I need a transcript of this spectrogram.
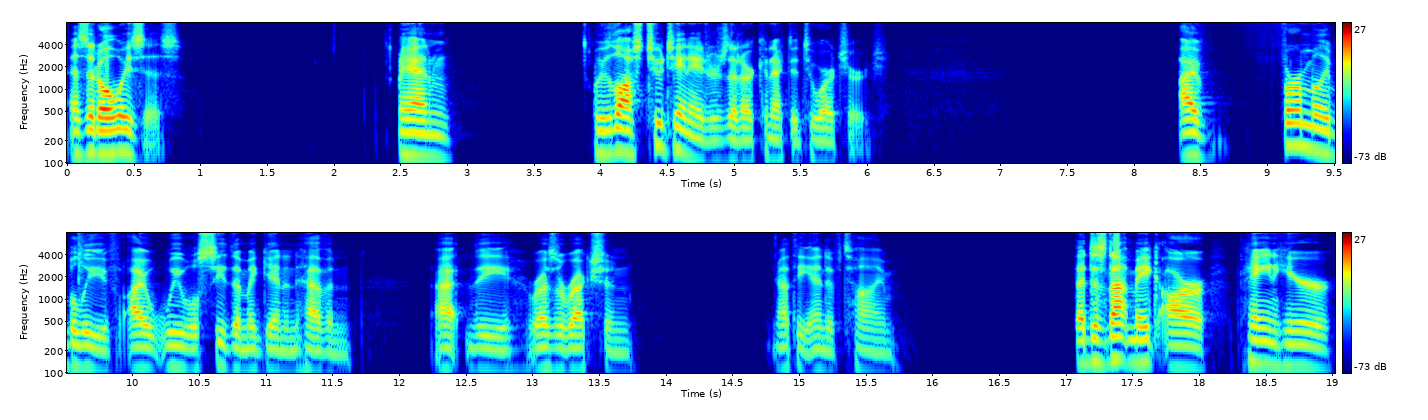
as it always is. And we've lost two teenagers that are connected to our church. I firmly believe I we will see them again in heaven at the resurrection at the end of time. That does not make our pain here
